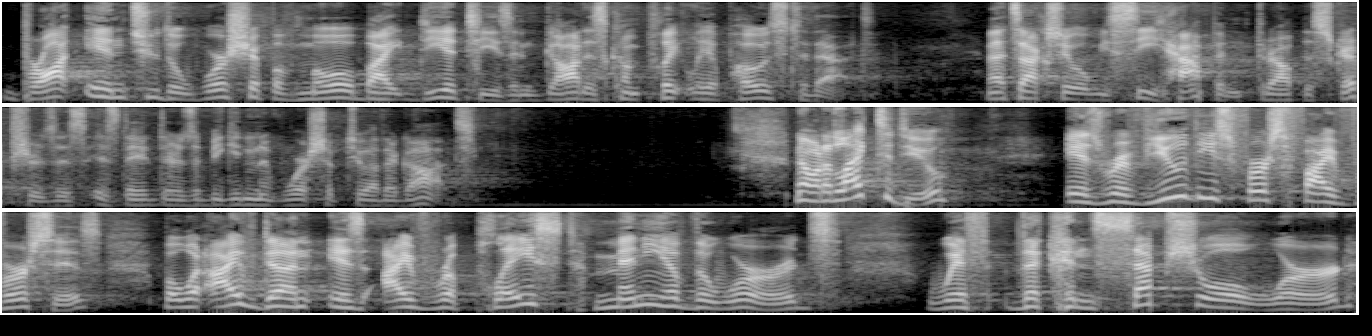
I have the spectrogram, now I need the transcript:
brought into the worship of Moabite deities, and God is completely opposed to that. And that's actually what we see happen throughout the scriptures is, is they, there's a beginning of worship to other gods. Now, what I'd like to do is review these first five verses, but what I've done is I've replaced many of the words with the conceptual word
